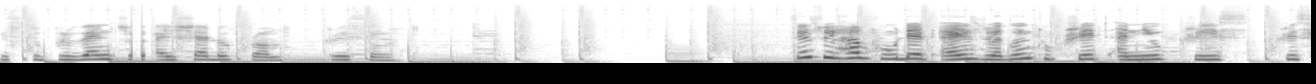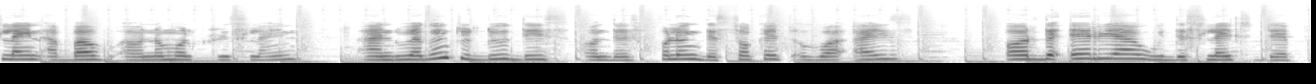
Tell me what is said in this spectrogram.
is to prevent your eyeshadow from creasing. Since we have hooded eyes, we are going to create a new crease, crease line above our normal crease line and we are going to do this on the following the socket of our eyes or the area with the slight depth.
